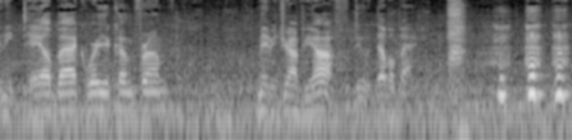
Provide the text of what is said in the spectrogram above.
Any tailback where you come from? Maybe drop you off, do a double back.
